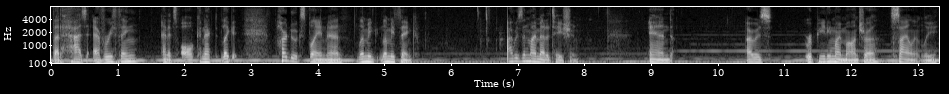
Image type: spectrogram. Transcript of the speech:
that has everything and it's all connected. Like hard to explain, man. Let me let me think. I was in my meditation and I was repeating my mantra silently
